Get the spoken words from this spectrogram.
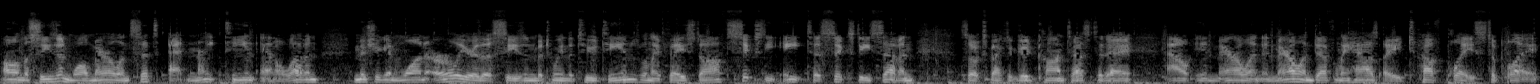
on the season, while Maryland sits at 19 and 11. Michigan won earlier this season between the two teams when they faced off 68 to 67. So expect a good contest today out in Maryland. And Maryland definitely has a tough place to play.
